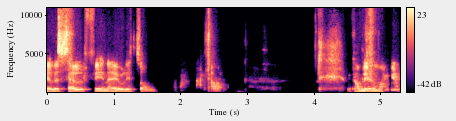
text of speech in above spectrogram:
Hele selfien er jo litt sånn Ja. Det kan bli for mange.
